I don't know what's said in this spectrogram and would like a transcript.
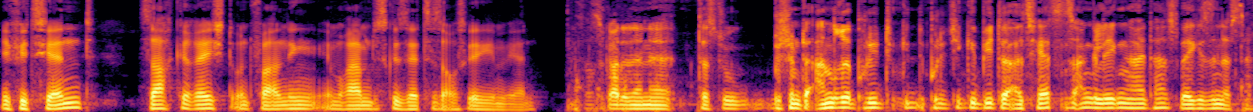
effizient, sachgerecht und vor allen Dingen im Rahmen des Gesetzes ausgegeben werden. Das hast du gerade deine, dass du bestimmte andere Politik, Politikgebiete als Herzensangelegenheit hast. Welche sind das denn?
